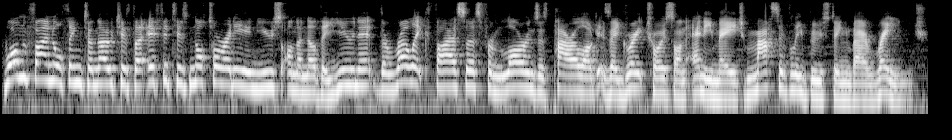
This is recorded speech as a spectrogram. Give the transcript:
One final thing to note is that if it is not already in use on another unit, the Relic Thyrsus from Lorenz' Paralogue is a great choice on any mage, massively boosting their range.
